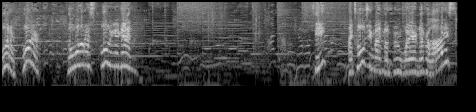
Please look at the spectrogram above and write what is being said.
Water, water! The water's flowing again! See? I told you my bamboo wear never lies!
